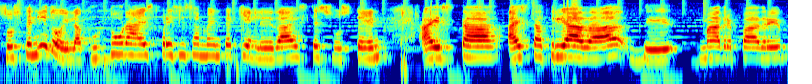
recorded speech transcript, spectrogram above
sostenido y la cultura es precisamente quien le da este sostén a esta, a esta triada de madre, padre,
